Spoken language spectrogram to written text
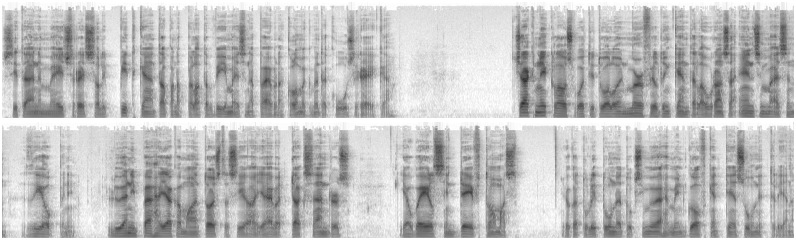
Sitä ennen majoreissa oli pitkään tapana pelata viimeisenä päivänä 36 reikää. Jack Nicklaus voitti tuolloin Murfieldin kentällä uransa ensimmäisen The Openin. Lyönnin päähän jakamaan toista sijaa jäivät Doug Sanders ja Walesin Dave Thomas, joka tuli tunnetuksi myöhemmin golfkenttien suunnittelijana.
